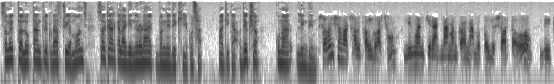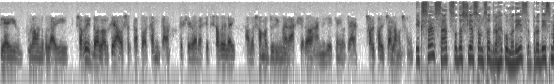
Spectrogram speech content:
संयुक्त लोकतान्त्रिक राष्ट्रिय मञ्च सरकारका लागि निर्णायक बन्ने देखिएको छ। पार्टीका अध्यक्ष कुमार लिङदिन सबैसँग छलफल गर्छौँ। लिम्बान किराँत नामाङ्कन हाम्रो पहिलो शर्त हो। बिपिआई पुर्याउनुको लागि सबै दलहरूकै आवश्यकता पर्छ नि त। त्यसले गर्दाखेरि सबैलाई अब समदुरीमा राखेर हामीले चाहिँ एउटा छलफल चलाउँछौँ। एक सय सात सदस्यीय संसद रहेको मधेस प्रदेशमा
